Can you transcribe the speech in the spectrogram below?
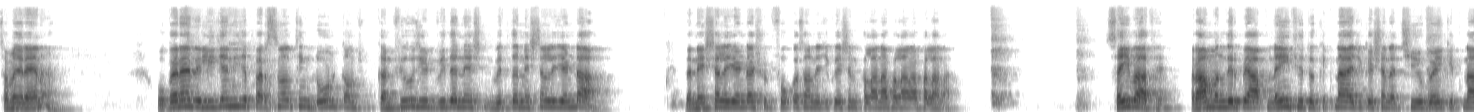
समझ रहे हैं ना? वो कह रहे हैं religion is a personal thing don't confuse it with with the national agenda the national agenda should focus on education फलाना फलाना फलाना. सही बात है। राम मंदिर पे आप नहीं थे तो कितना एजुकेशन अच्छी हो गई, कितना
